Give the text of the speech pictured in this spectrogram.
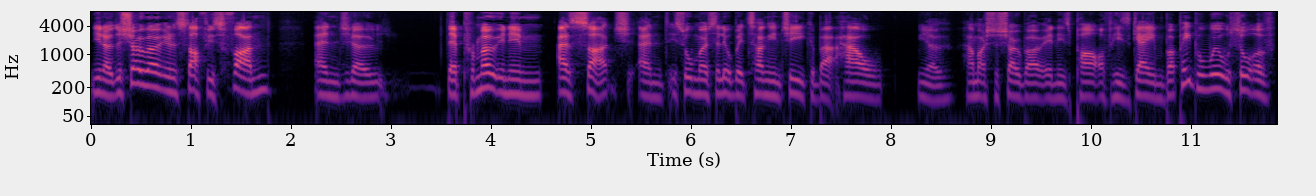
you know the showboating and stuff is fun, and you know they're promoting him as such, and it's almost a little bit tongue in cheek about how you know how much the showboating is part of his game, but people will sort of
